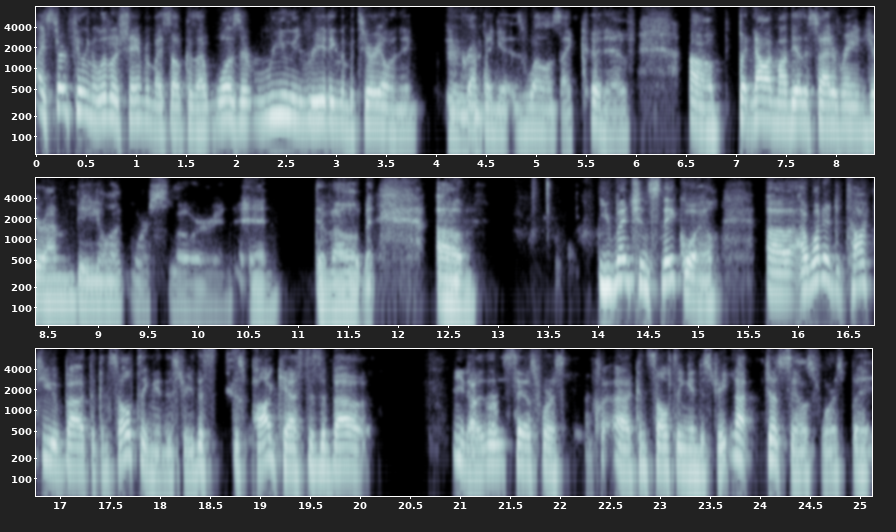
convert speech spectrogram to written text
I started feeling a little ashamed of myself because I wasn't really reading the material and mm-hmm. grepping it as well as I could have. Uh, but now I'm on the other side of Ranger. I'm being a lot more slower in, in development. Um, you mentioned snake oil. Uh, I wanted to talk to you about the consulting industry. This this podcast is about you know the Salesforce uh, consulting industry, not just Salesforce, but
